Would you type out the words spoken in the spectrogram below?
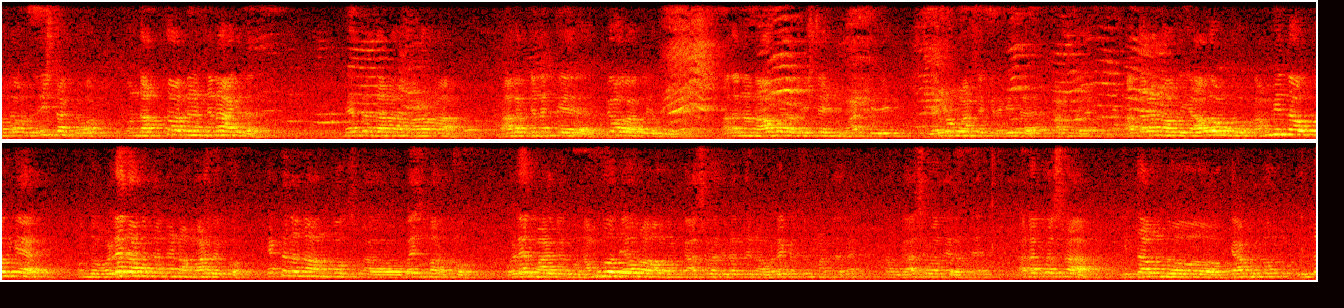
ಅಂತ ಒಂದು ಲಿಸ್ಟ್ ಆಗ್ತೀವೋ ಒಂದು ಹತ್ತು ಹನ್ನೆರಡು ಜನ ಆಗಿದ್ದಾರೆ. ನೇತ್ರದಾನ ಮಾಡೋಣ ನಾಲ್ಕು ಜನಕ್ಕೆ ಉಪಯೋಗ ಆಗಲಿ ಅದನ್ನು ನಾವು ರಿಜಿಸ್ಟ್ರೇಷನ್ ಮಾಡ್ತೀವಿ. ಎಲ್ಲರೂ ಮಾಡ್ಸೋಕ್ಕೆ ರೆಡಿ ಮಾಡ್ತಾರೆ. ಆ ಥರ ನಾವು ಯಾವುದೋ ಒಂದು ನಮ್ಮಿಂದ ಒಬ್ಬರಿಗೆ ಒಂದು ಒಳ್ಳೇದಾಗತ್ತಂದ್ರೆ ನಾವು ಮಾಡಬೇಕು. ಕೆಟ್ಟದನ್ನು ಅನುಭವಿಸ್ ಬಯಸಬಾರ್ದು. ಒಳ್ಳೇದು ಮಾಡಬೇಕು. ನಮಗೂ ದೇವರು ನಮ್ಗೆ ಆಶೀರ್ವಾದ ಇರುತ್ತೆ. ನಾವು ಒಳ್ಳೆ ಕೆಲಸ ಮಾಡ್ತಾರೆ ನಮ್ಗೆ ಆಶೀರ್ವಾದ ಇರುತ್ತೆ. ಅದಕ್ಕೋಸ್ಕರ ಇಂಥ ಒಂದು ಕ್ಯಾಂಪ್ಗಳು ಇಂಥ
